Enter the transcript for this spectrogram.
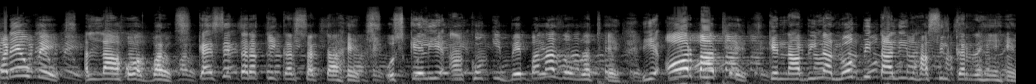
پڑے ہوئے اللہ اکبر کیسے ترقی کر سکتا ہے؟ اس کے لیے آنکھوں کی بے پناہ ضرورت ہے۔ یہ اور بات ہے کہ نابینا لوگ بھی تعلیم حاصل کر رہے ہیں،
